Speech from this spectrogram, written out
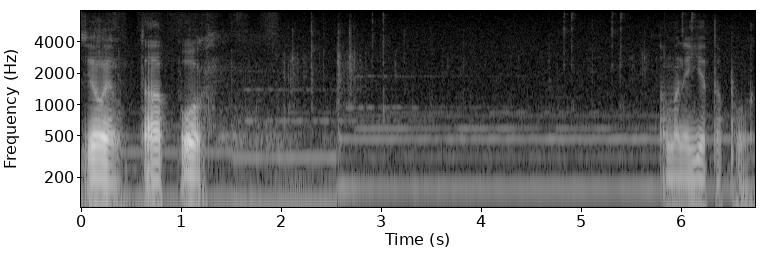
Сделаем топор. А в мене є топор.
